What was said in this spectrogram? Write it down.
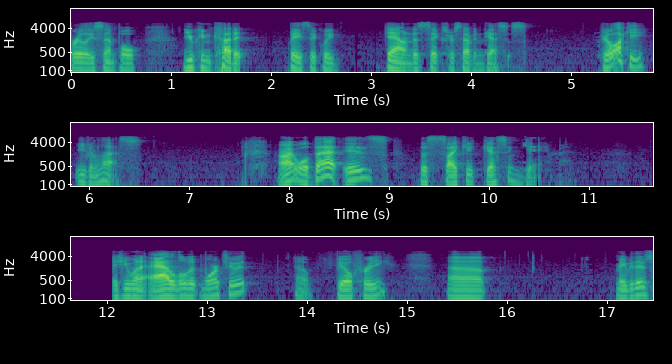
really simple, you can cut it basically down to six or seven guesses. If you're lucky, even less. All right, well that is the psychic guessing game. If you want to add a little bit more to it, you know, feel free. Uh, Maybe there's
